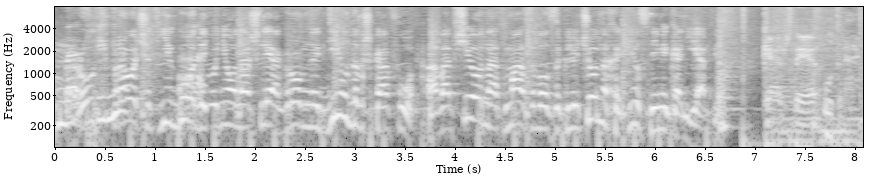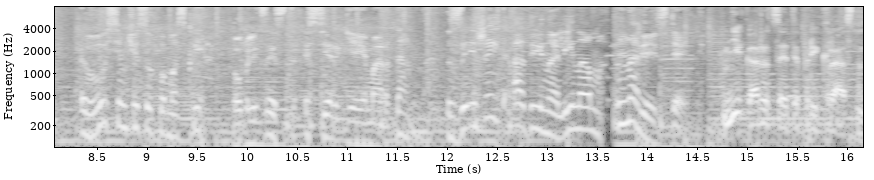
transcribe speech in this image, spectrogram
Руки прочь от Егоды. У него нашли огромный дилдо в шкафу. А вообще он отмазывал заключенных и пил с ними коньяк. Каждое утро в 8 часов по Москве публицист Сергей Мардан заряжает адреналином на весь день. Мне кажется, это прекрасно.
